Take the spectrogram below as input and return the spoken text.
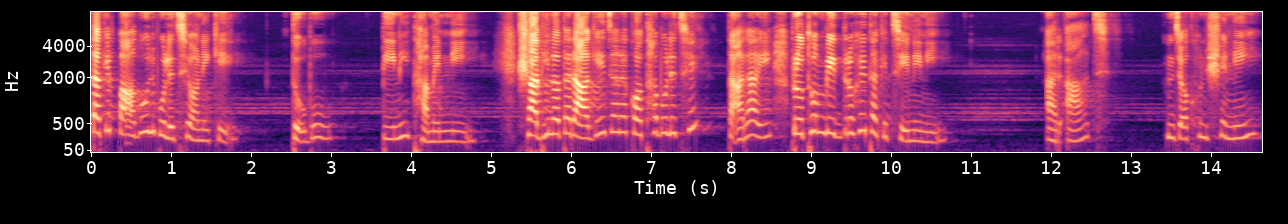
তাকে পাগল বলেছে অনেকে। তবু তিনি থামেননি। স্বাধীনতার আগে যারা কথা বলেছে, তারাই প্রথম বিদ্রোহে তাকে চেনেনি। আর আজ যখন সে নেই,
